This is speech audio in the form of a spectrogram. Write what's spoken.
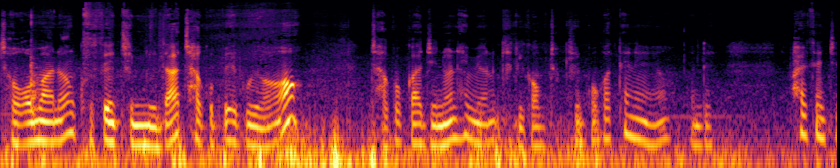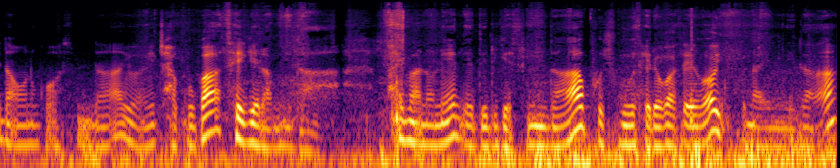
저거만은 9cm입니다 자구 빼고요 자구까지는 하면 길이가 엄청 길것 같으네요 근데 8cm 나오는 것 같습니다 이 아이 자구가 3개랍니다 8만원에 내드리겠습니다. 보시고 데려가세요. 이쁜 아이입니다.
